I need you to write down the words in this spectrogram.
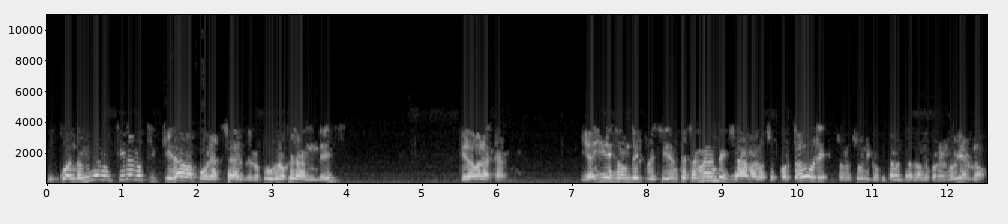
Y cuando miraron qué era lo que quedaba por hacer de los rubros grandes, quedaba la carne. Y ahí es donde el presidente Fernández llama a los exportadores, que son los únicos que estaban tratando con el gobierno,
